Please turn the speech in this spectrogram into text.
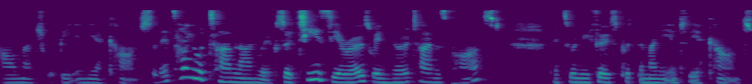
how much will be in the account. So that's how your timeline works. So T0 is when no time has passed. That's when we first put the money into the account.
